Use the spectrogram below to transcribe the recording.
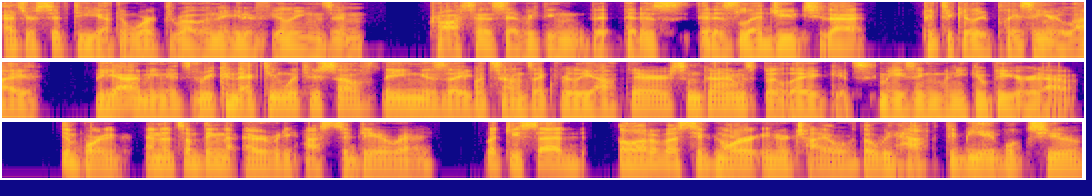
as you're sifting, you have to work through all the negative mm-hmm. feelings and process everything that, that is, that has led you to that particular place in your life. But yeah, I mean, it's reconnecting with yourself thing is like, what sounds like really out there sometimes, but like, it's amazing when you can figure it out. It's important. And it's something that everybody has to do. And like you said, a lot of us ignore our inner child, but we have to be able to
